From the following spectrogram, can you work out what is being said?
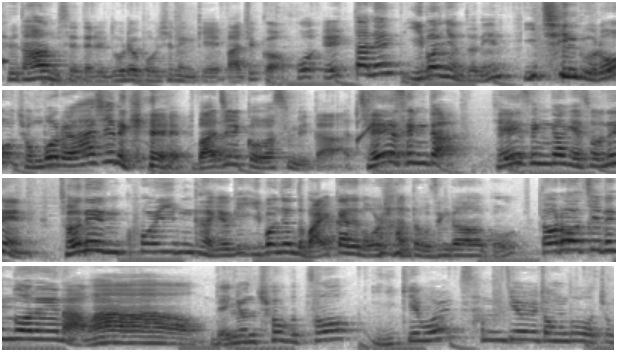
그 다음 세대를 노려보시는 게 맞을 것 같고 일단은 이번 연도는 이 친구로 존버를 하시는 게 맞을 것 같습니다. 제 생각! 제 생각에서는 저는 코인 가격이 이번 연도 말까지는 올라간다고 생각하고 떨어지는 거는 아마 내년 초부터 2개월? 3개월 정도 좀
